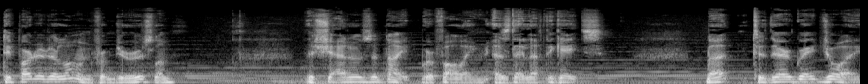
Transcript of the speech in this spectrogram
departed alone from Jerusalem. The shadows of night were falling as they left the gates. But to their great joy,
